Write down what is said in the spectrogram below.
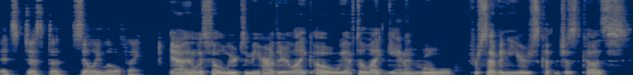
It's just a silly little thing. Yeah, it always felt weird to me how they're like, oh, we have to let Ganon rule for seven years cu- just cuz.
